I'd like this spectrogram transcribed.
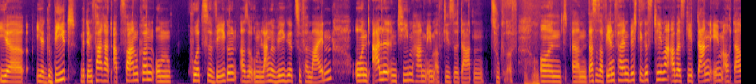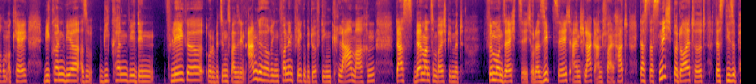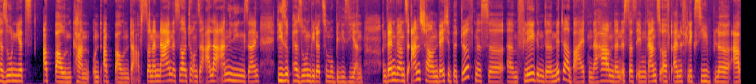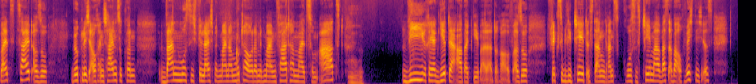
ihr, ihr Gebiet mit dem Fahrrad abfahren können, um kurze Wege, also um lange Wege zu vermeiden. Und alle im Team haben eben auf diese Daten Zugriff. Mhm. Und ähm, das ist auf jeden Fall ein wichtiges Thema. Aber es geht dann eben auch darum, okay, wie können wir, also wie können wir den Pflege oder beziehungsweise den Angehörigen von den Pflegebedürftigen klar machen, dass wenn man zum Beispiel mit 65 oder 70 einen Schlaganfall hat, dass das nicht bedeutet, dass diese Person jetzt abbauen kann und abbauen darf, sondern nein, es sollte unser aller Anliegen sein, diese Person wieder zu mobilisieren. Und wenn wir uns anschauen, welche Bedürfnisse ähm, pflegende Mitarbeitende haben, dann ist das eben ganz oft eine flexible Arbeitszeit, also wirklich auch entscheiden zu können, wann muss ich vielleicht mit meiner Mutter oder mit meinem Vater mal zum Arzt. Mhm wie reagiert der Arbeitgeber darauf? Also Flexibilität ist da ein ganz großes Thema, was aber auch wichtig ist,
